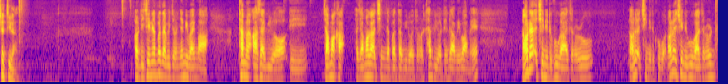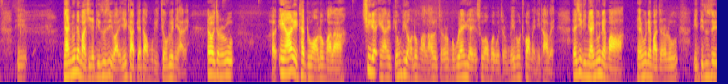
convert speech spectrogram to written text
ချက်ကြည့်လား အော်ဒီချိန်နဲ့ပတ်သက်ပြီးကျွန်တော်ညနေပိုင်းမှာထပ်မံအားဆိုင်ပြီးတော့ဒီဂျာမခဂျာမခအချိန်နဲ့ပတ်သက်ပြီးတော့ကျွန်တော်ထပ်ပြီးတော့တင်ပြပေးပါမယ်နောက်တဲ့အခြေအနေတစ်ခုကကျွန်တော်တို့နောက်တဲ့အခြေအနေတစ်ခုပေါ့နောက်တဲ့အခြေအနေတစ်ခုကကျွန်တော်တို့ဒီညမျိုးနယ်မှာရှိတဲ့ပြည်သူ့စစ်ရွာတွေရိတ်ခါပြတ်တောက်မှုတွေကြုံတွေ့နေရတယ်အဲ့တော့ကျွန်တော်တို့အင်အားတွေထပ်တိုးအောင်လုပ်မှလားရှိတဲ့အင်အားတွေပြုံးတိအောင်လုပ်မှလားလို့ကျွန်တော်တို့မကွေးတိုင်းပြည်ရဲ့အစိုးရအဖွဲ့ကိုကျွန်တော်မေးခွန်းထုတ်ရမယ်အနေထားပဲလက်ရှိဒီမြိုင်မျိုးနယ်မှာမြိုင်မျိုးနယ်မှာကျွန်တော်တို့ဒီပြည်သူ့စစ်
